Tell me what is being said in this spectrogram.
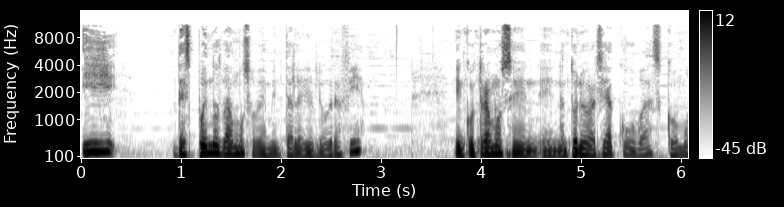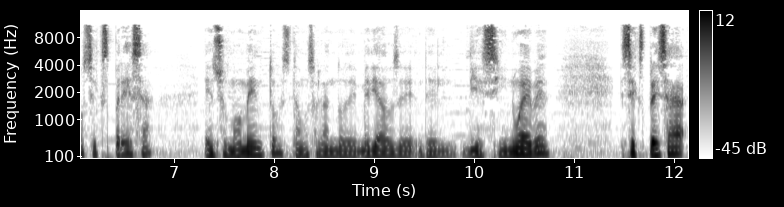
Y después nos vamos obviamente a la bibliografía. Encontramos en, en Antonio García Cubas cómo se expresa en su momento, estamos hablando de mediados del 19, se expresa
